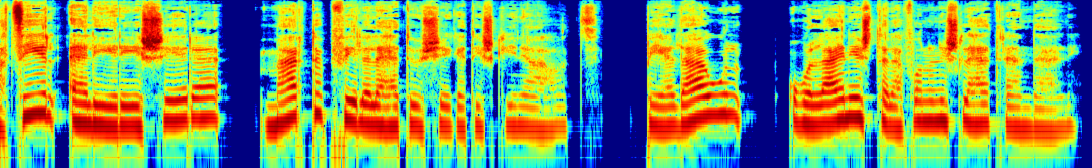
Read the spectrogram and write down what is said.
A cél elérésére már többféle lehetőséget is kínálhatsz. Például online és telefonon is lehet rendelni.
